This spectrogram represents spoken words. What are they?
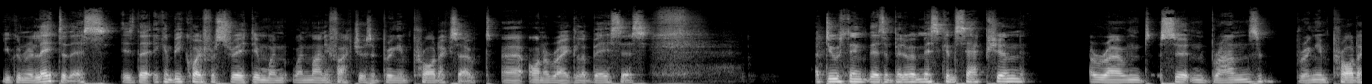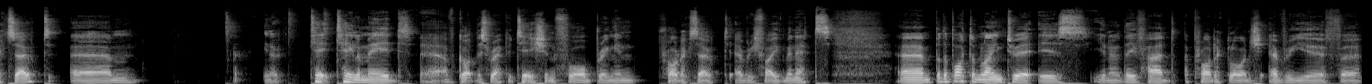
you can relate to this is that it can be quite frustrating when when manufacturers are bringing products out uh, on a regular basis. I do think there's a bit of a misconception around certain brands bringing products out. Um, you know t- TaylorMade uh, i've got this reputation for bringing products out every 5 minutes um, but the bottom line to it is, you know, they've had a product launch every year for,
